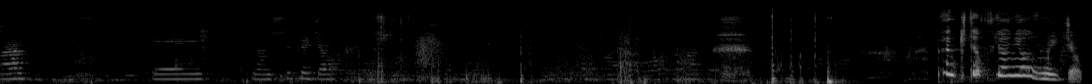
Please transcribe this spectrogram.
Pardon. Ee, yanlışlıkla cam kırmışım. Ben kitap falan yazmayacağım.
